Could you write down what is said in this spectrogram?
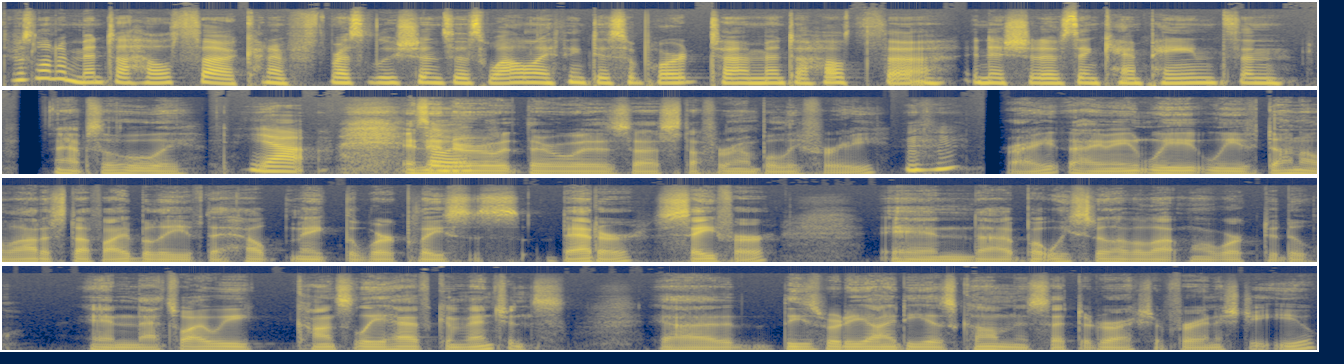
There's a lot of mental health uh, kind of resolutions as well, I think, to support uh, mental health uh, initiatives and campaigns. And Absolutely. Yeah. And So- then there, there was uh, stuff around bully free, hmm right? I mean, we, we've done a lot of stuff, I believe, to help make the workplaces better, safer, and uh, but we still have a lot more work to do. And that's why we constantly have conventions. Uh, these were the ideas come and set the direction for NSGU.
